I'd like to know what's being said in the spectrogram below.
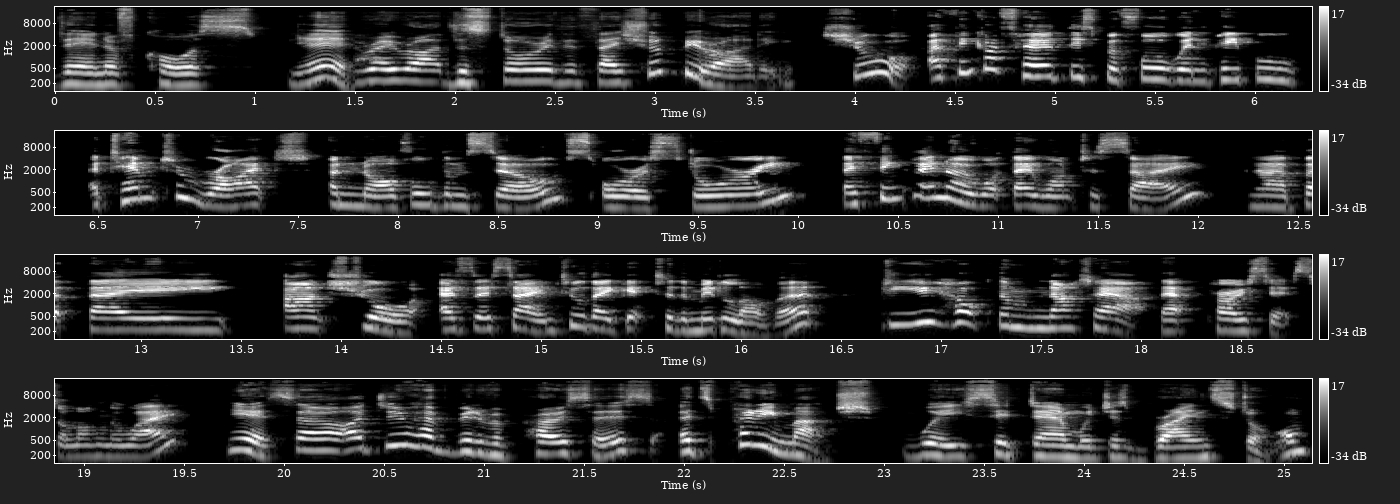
then of course, yeah, rewrite the story that they should be writing. Sure. I think I've heard this before when people attempt to write a novel themselves or a story. They think they know what they want to say, uh, but they aren't sure, as they say, until they get to the middle of it. Do you help them nut out that process along the way? Yeah, so I do have a bit of a process. It's pretty much we sit down, we just brainstorm,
